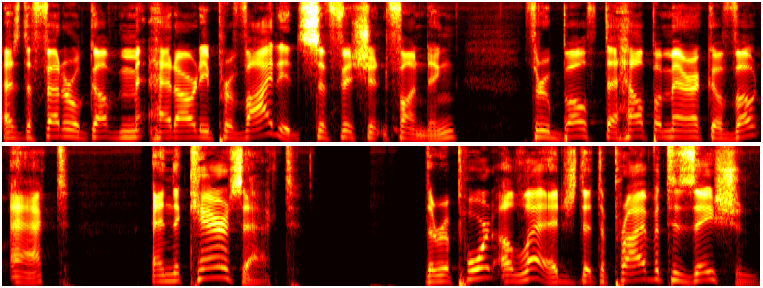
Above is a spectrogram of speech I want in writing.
as the federal government had already provided sufficient funding through both the Help America Vote Act and the CARES Act. The report alleged that the privatization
